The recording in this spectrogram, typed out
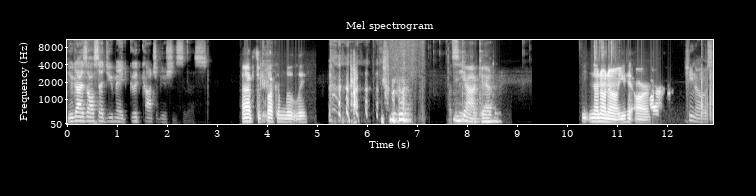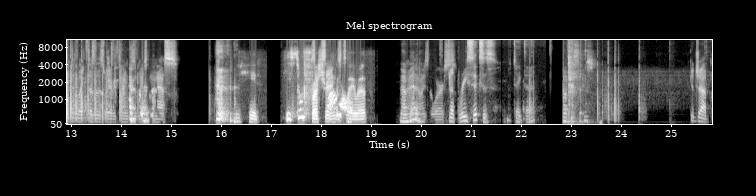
You guys all said you made good contributions to this. Absolutely. Let's you see. got it, Captain. No, no, no. You hit R. He knows. He did, like does it this way every time because it makes a mess. He, he's so frustrating to play with. Not I bad. know he's the worst. Got three sixes. I'll Take that. Up. Good job.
